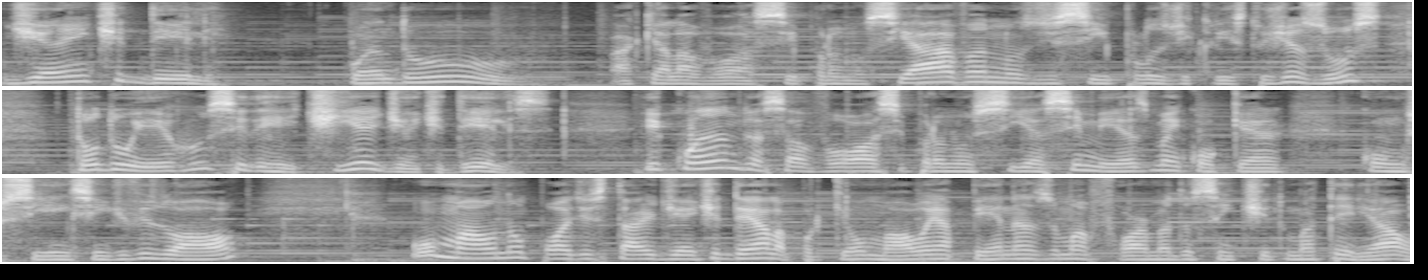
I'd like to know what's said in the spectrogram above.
diante dele. Quando aquela voz se pronunciava nos discípulos de Cristo Jesus, todo erro se derretia diante deles. E quando essa voz se pronuncia a si mesma em qualquer consciência individual, o mal não pode estar diante dela, porque o mal é apenas uma forma do sentido material.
